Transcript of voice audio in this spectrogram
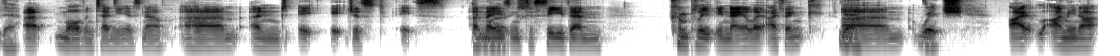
yeah uh, more than 10 years now um, and it, it just it's amazing works. to see them completely nail it i think Yeah. um, which I I mean I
